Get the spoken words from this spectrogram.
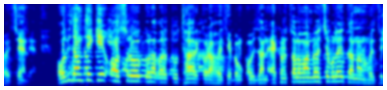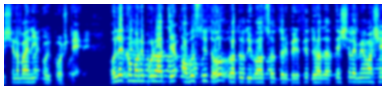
হয়েছেন। অভিযান থেকে অস্ত্র গোলাবারুদ উদ্ধার করা হয়েছে এবং অভিযান এখনও চলমান রয়েছে বলে জানানো হয়েছে সেনাবাহিনী ওই পোস্টে। উল্লেখ্য মণিপুর রাজ্যে অবস্থিত গত দুই বছর ধরে বেড়েছে দুই সালে মে মাসে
